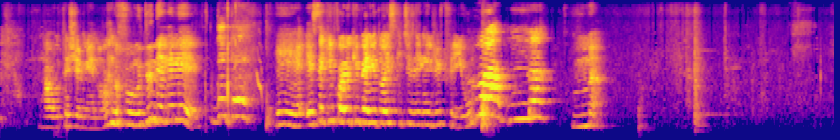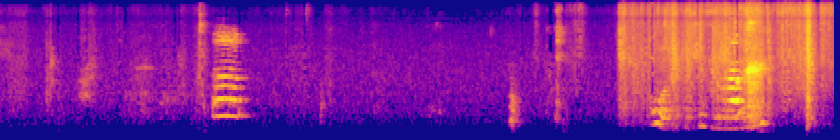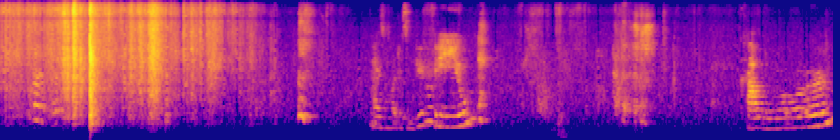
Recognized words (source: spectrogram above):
A outra gemendo lá no fundo, né, Lelê? E esse aqui foi o que veio dois kitzinhos de frio. Mama. O outro kitzinho. de frio, calor,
